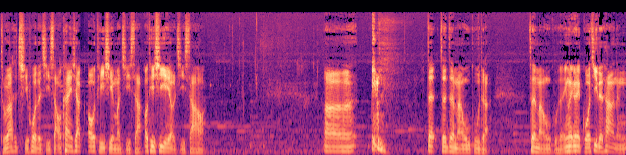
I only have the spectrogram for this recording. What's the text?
主要是期货的急杀。我看一下 OTC 有没有急杀，OTC 也有急杀哈。呃，这真正蛮无辜的，真的蛮无辜的，因为因为国际的太阳能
